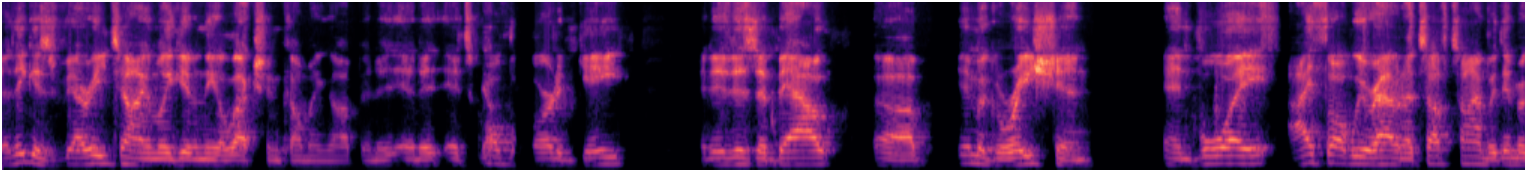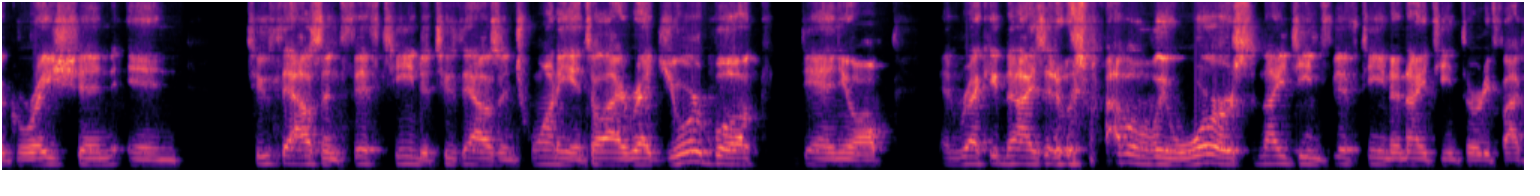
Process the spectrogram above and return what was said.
I think is very timely given the election coming up. And, it, and it, it's called The Guarded Gate, and it is about uh, immigration. And boy, I thought we were having a tough time with immigration in 2015 to 2020 until I read your book, Daniel, and recognized that it was probably worse 1915 to 1935,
